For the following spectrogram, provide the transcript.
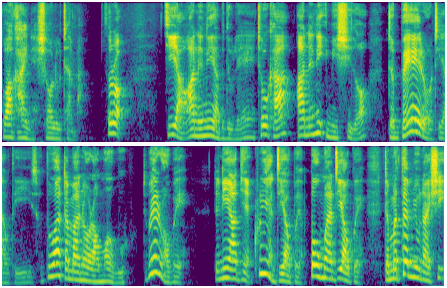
သွားခိုင်းတယ်ရှောလူထံမှာဆိုတော့ကြည့်အောင်အာနနိကဘာတူလဲထိုအခါအာနနိအမိရှိတော့တပည့်တော်တယောက်တည်းဆိုသူကတမန်တော်တော်မဟုတ်ဘူးတပည့်တော်ပဲတနည်းအားဖြင့်ခရိယန်တယောက်ပဲပုံမှန်တယောက်ပဲဓမ္မသက်မြို့၌ရှိ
